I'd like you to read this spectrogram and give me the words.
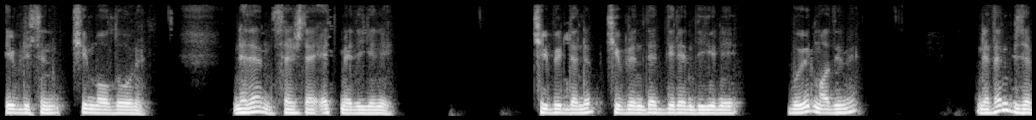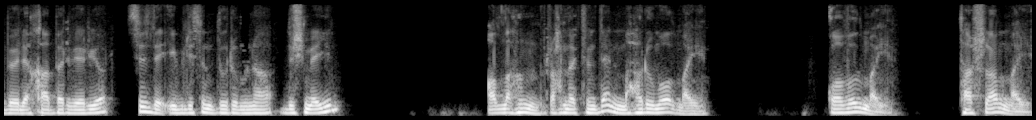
İblisin kim olduğunu, neden secde etmediğini, kibirlenip kibrinde direndiğini buyurmadı mı? Neden bize böyle haber veriyor? Siz de iblisin durumuna düşmeyin. Allah'ın rahmetinden mahrum olmayın. Kovulmayın. Taşlanmayın.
